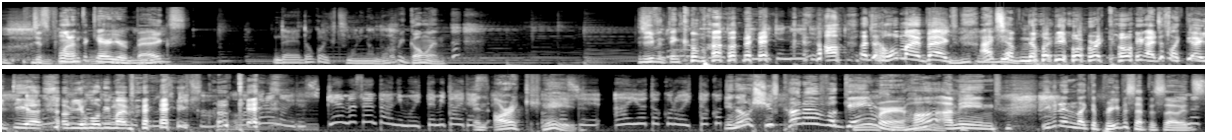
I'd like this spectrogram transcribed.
Just wanted to carry your bags? Where are we going? Did you even think about it? I'll, I'll just hold my bags. I actually have no idea where we're going. I just like the idea of you holding my bags. Okay. An arcade. You know, she's kind of a gamer, huh? I mean, even in like the previous episodes,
